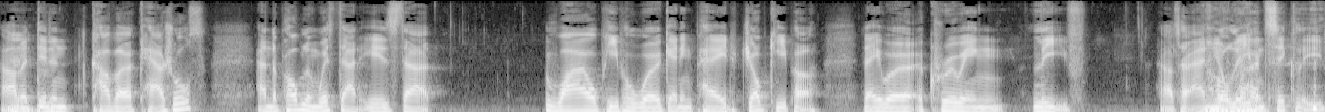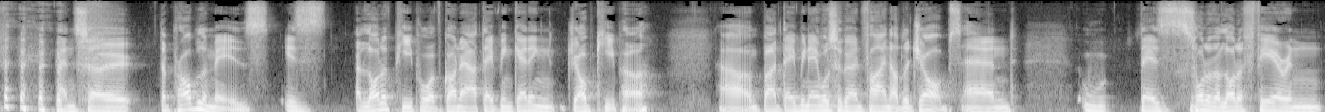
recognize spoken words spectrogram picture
Um, It didn't cover casuals. And the problem with that is that while people were getting paid JobKeeper, they were accruing leave, uh, so annual leave and sick leave. and so the problem is, is a lot of people have gone out, they've been getting JobKeeper, um, but they've been able to go and find other jobs. And w- there's sort of a lot of fear in,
